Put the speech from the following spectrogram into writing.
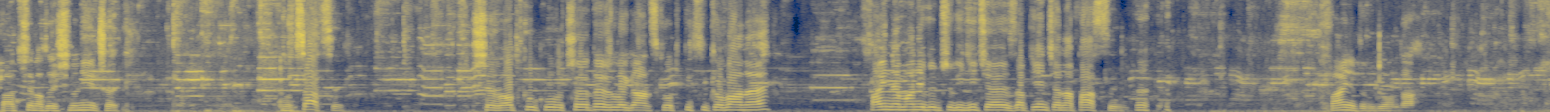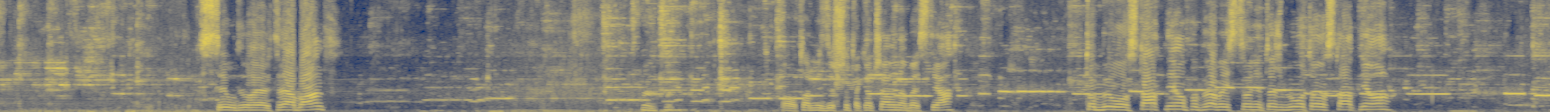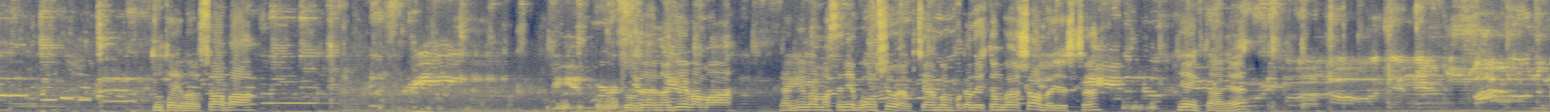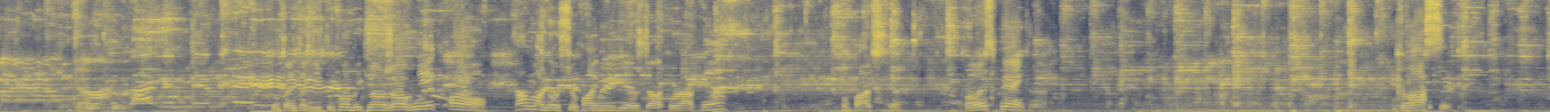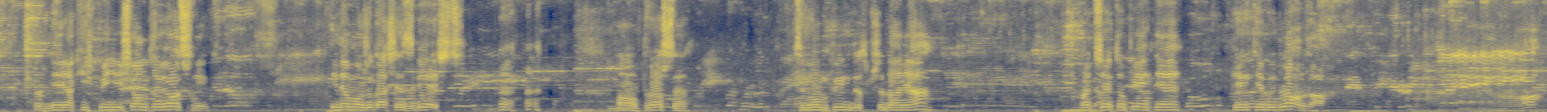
Patrzcie na ten silniczek. No cacy. W środku, kurczę, też elegancko, odpicykowane. Fajne ma, nie wiem czy widzicie, zapięcia na pasy. Fajnie to wygląda. Z tyłu trochę jak trabant. O, tam jest jeszcze taka czarna bestia. To było ostatnio, po prawej stronie też było to ostatnio. Tutaj Warszawa. Kurde, nagrywam, a nagrywam, a sobie nie włączyłem. Chciałem wam pokazać tą Warszawę jeszcze. Piękna, nie? Tutaj taki typowy krążownik. O, tam ma gościu fajnie wjeżdża akurat, nie? Popatrzcie. To jest piękne. Klasyk. Pewnie jakiś 50 rocznik. Ile może da się zwieść? O, proszę. Trumpik do sprzedania. Patrzcie, jak to pięknie, pięknie wygląda. O.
